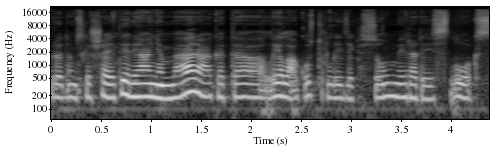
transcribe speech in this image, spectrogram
Protams, ka šeit ir jāņem vērā, ka tā lielāka uzturlīdzekļu summa ir arī sloks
